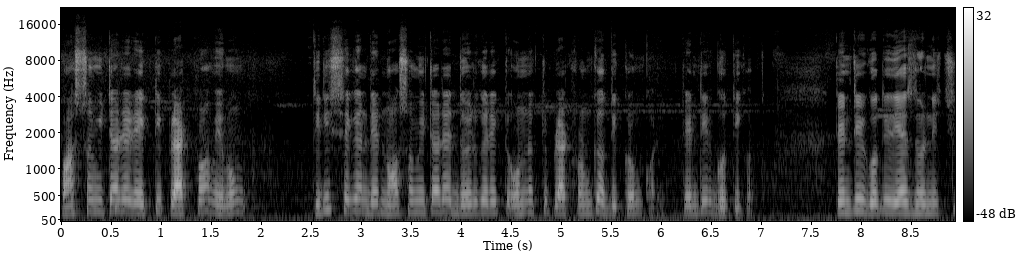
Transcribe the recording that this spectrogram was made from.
পাঁচশো মিটারের একটি প্ল্যাটফর্ম এবং তিরিশ সেকেন্ডে নশো মিটারের দৈর্ঘ্যের একটি অন্য একটি প্ল্যাটফর্মকে অতিক্রম করে। ট্রেনটির গতি কত? ট্রেনটির গতি এস ধরে নিচ্ছি,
